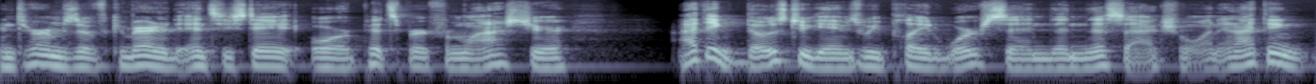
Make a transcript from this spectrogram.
in terms of comparing it to NC State or Pittsburgh from last year, I think those two games we played worse in than this actual one. And I think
